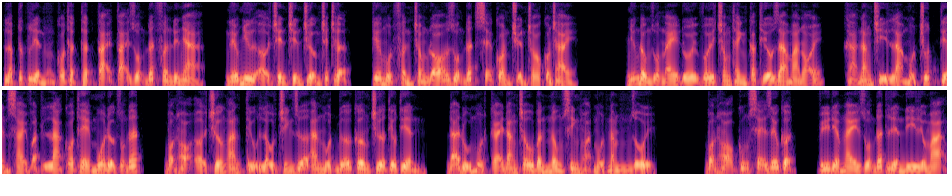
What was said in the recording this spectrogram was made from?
lập tức liền có thật thật tại tại ruộng đất phân đến nhà, nếu như ở trên chiến trường chết trận, kia một phần trong đó ruộng đất sẽ còn chuyển cho con trai. Những đồng ruộng này đối với trong thành các thiếu gia mà nói, khả năng chỉ là một chút tiền xài vật là có thể mua được ruộng đất, bọn họ ở trường ăn tiểu lầu chính giữa ăn một bữa cơm chưa tiêu tiền, đã đủ một cái đăng châu bẩn nông sinh hoạt một năm rồi. Bọn họ cũng sẽ rêu cận, vì điểm này ruộng đất liền đi liều mạng,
